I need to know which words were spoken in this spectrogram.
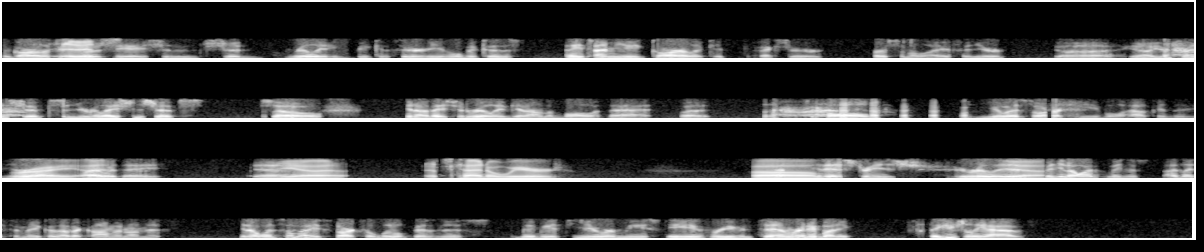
the Garlic Association should really be considered evil because anytime you eat garlic, it affects your personal life and your uh you know your friendships and your relationships. So you know they should really get on the ball with that. But call U.S. Evil, how could you know, Right, Why I- would they? Yeah, yeah, it's kind of weird. Um, it is strange. It really is. yeah. But you know what? Let me just I'd like to make another comment on this. You know, when somebody starts a little business, maybe it's you or me, Steve, or even Tim or anybody, they usually have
